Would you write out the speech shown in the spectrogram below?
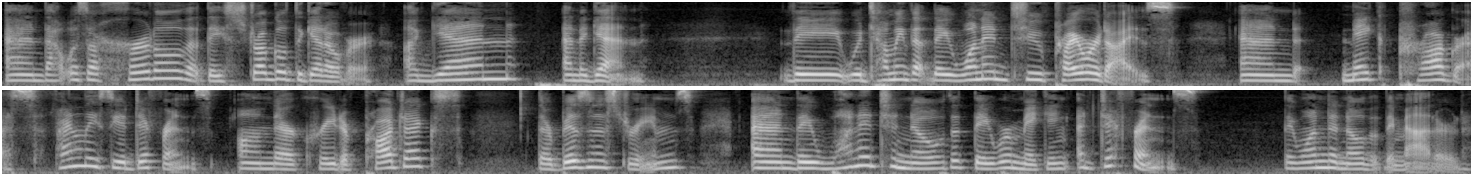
And that was a hurdle that they struggled to get over again and again. They would tell me that they wanted to prioritize and make progress, finally see a difference on their creative projects, their business dreams, and they wanted to know that they were making a difference. They wanted to know that they mattered.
